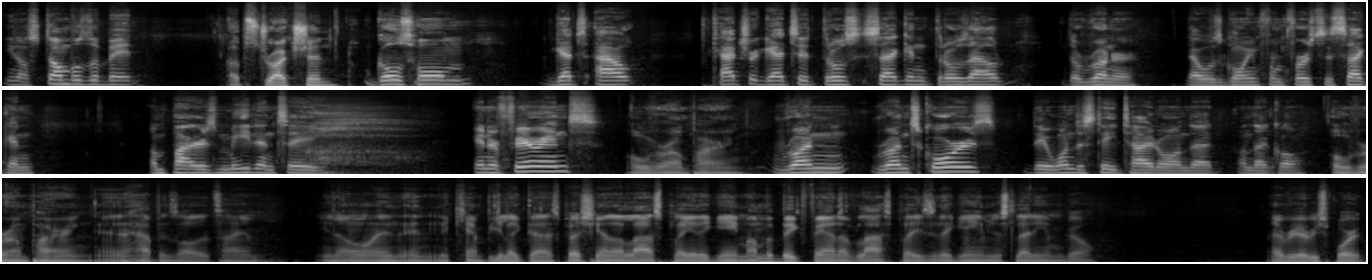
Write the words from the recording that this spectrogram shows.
you know, stumbles a bit, Obstruction. goes home, gets out. Catcher gets it, throws to second, throws out the runner that was going from first to second. Umpires meet and say, interference, Over umpiring. run, run scores. They won the state title on that on that call. over umpiring, and it happens all the time. You know, and, and it can't be like that, especially on the last play of the game. I'm a big fan of last plays of the game, just letting them go. Every every sport,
